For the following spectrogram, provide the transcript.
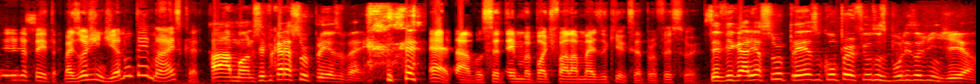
a gente aceita. Mas hoje em dia não tem mais, cara. Ah, mano, você ficaria surpreso, velho. É, tá, você tem, pode falar mais do que, que você é professor. Você ficaria surpreso com o perfil dos bullies hoje em dia.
